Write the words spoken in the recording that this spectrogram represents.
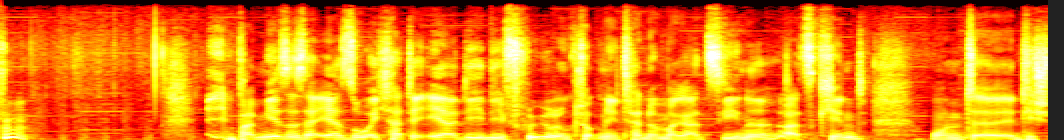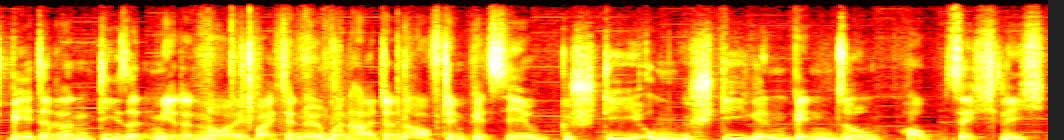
Hm bei mir ist es ja eher so, ich hatte eher die, die früheren Club Nintendo Magazine als Kind und äh, die späteren, die sind mir dann neu, weil ich dann irgendwann halt dann auf den PC umgestiegen bin, so hauptsächlich.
